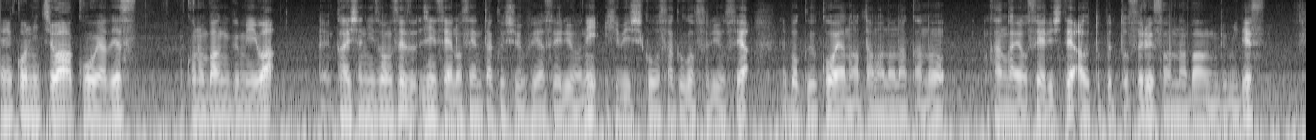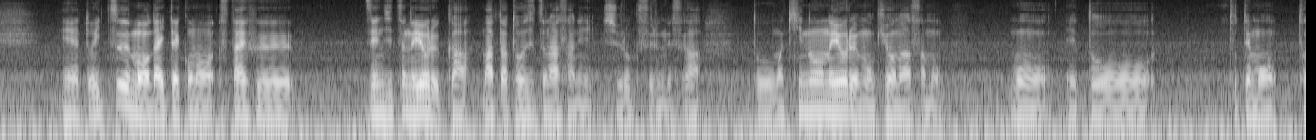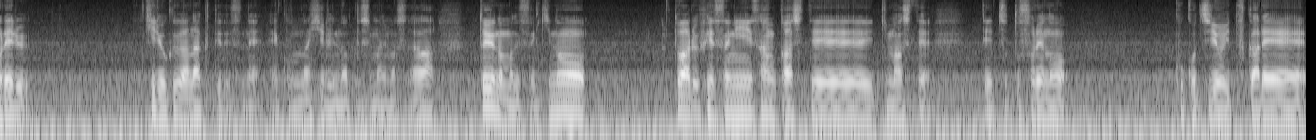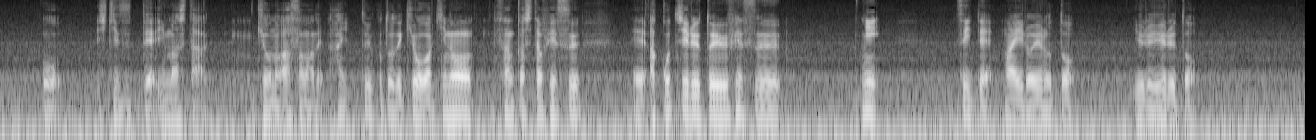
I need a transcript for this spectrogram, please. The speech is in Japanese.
えー、こんにちは荒野です。この番組は会社に依存せず人生の選択肢を増やせるように日々試行錯誤する様子や僕荒野の頭の中の考えを整理してアウトプットするそんな番組です。えっ、ー、といつもだいたいこのスタイフ前日の夜かまた当日の朝に収録するんですがと、まあ、昨日の夜も今日の朝ももうえっ、ー、ととても取れる気力がなくてですねえこんな昼になってしまいましたがというのもですね昨日とあるフェスに参加してきましてでちょっとそれの心地よい疲れを引きずっていました今日の朝まで。はい、ということで今日は昨日参加したフェス、えー、アコチルというフェスについていろいろとゆるゆると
